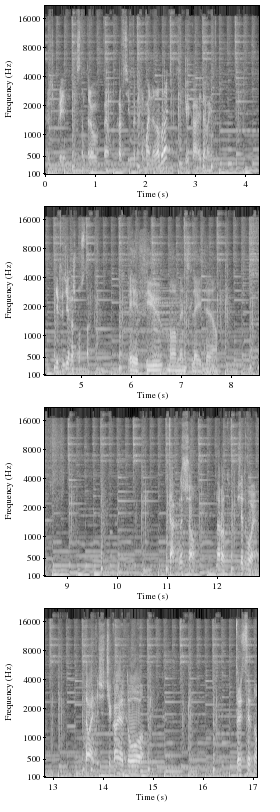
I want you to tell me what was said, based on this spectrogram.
Коротше, приєднуйтесь, там треба прям гравців так нормально набрати. Чекаю, давайте. І тоді нажму старт. A few moments later. Так, ну що, народ, ще двоє. Давайте, ще чекаю до 31,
